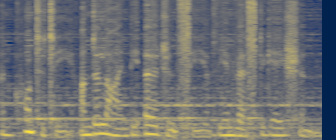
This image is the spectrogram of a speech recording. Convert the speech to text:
and quantity underline the urgency of the investigation.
